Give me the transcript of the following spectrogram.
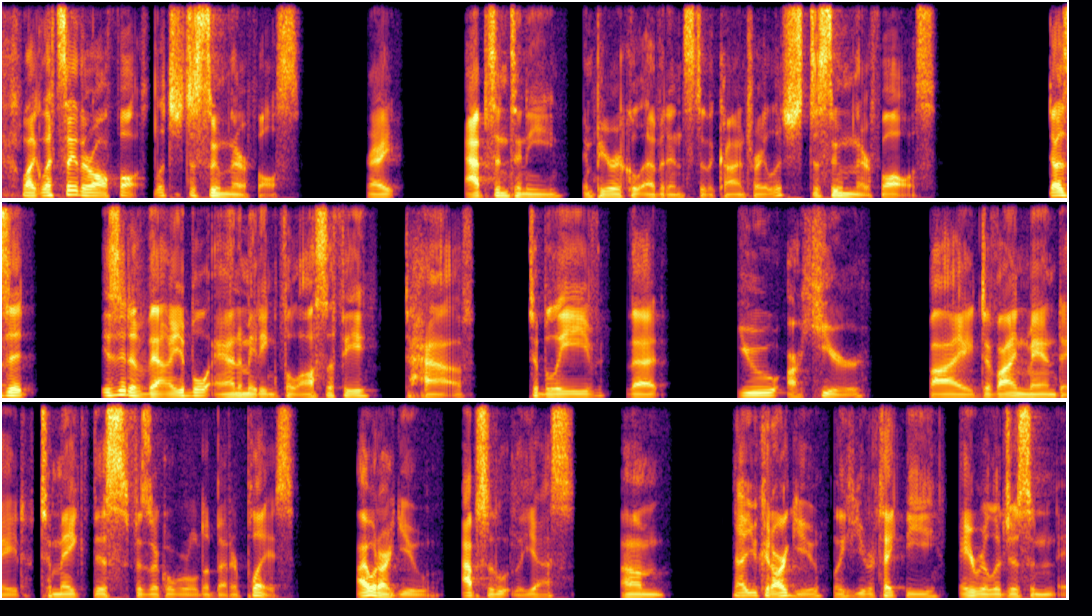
like let's say they're all false. Let's just assume they're false, right? absent any empirical evidence to the contrary, let's just assume they're false. Does it is it a valuable animating philosophy to have to believe that you are here by divine mandate to make this physical world a better place? I would argue absolutely yes. Um, now you could argue, like you take the a-religious and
